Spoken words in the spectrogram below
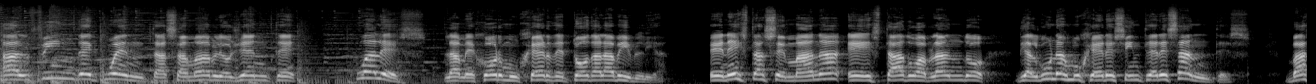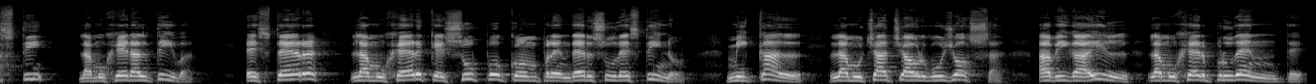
Al fin de cuentas, amable oyente, ¿cuál es la mejor mujer de toda la Biblia? En esta semana he estado hablando de algunas mujeres interesantes. Basti, la mujer altiva. Esther, la mujer que supo comprender su destino. Mical, la muchacha orgullosa. Abigail, la mujer prudente.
